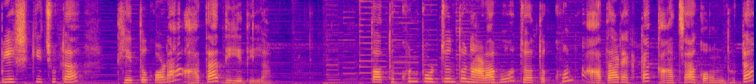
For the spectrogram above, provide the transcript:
বেশ কিছুটা থেতো করা আদা দিয়ে দিলাম। ততক্ষণ পর্যন্ত নাড়াবো যতক্ষণ আদার একটা কাঁচা গন্ধটা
